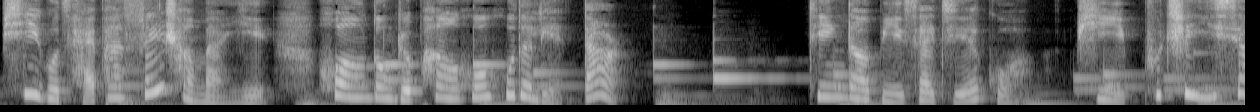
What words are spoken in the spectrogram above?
屁股裁判非常满意，晃动着胖乎乎的脸蛋儿。听到比赛结果。屁扑哧一笑，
